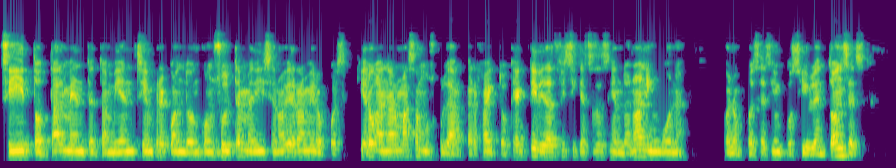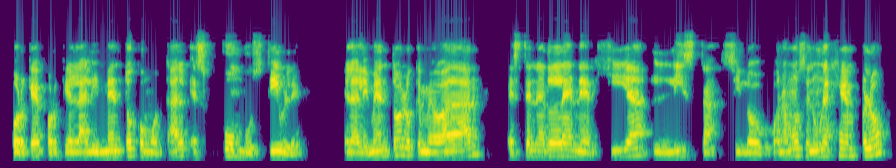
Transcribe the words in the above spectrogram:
Sí, totalmente. También siempre cuando en consulta me dicen, oye Ramiro, pues quiero ganar masa muscular. Perfecto. ¿Qué actividad física estás haciendo? No, ninguna. Bueno, pues es imposible. Entonces, ¿por qué? Porque el alimento como tal es combustible. El alimento lo que me va a dar es tener la energía lista. Si lo ponemos en un ejemplo,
